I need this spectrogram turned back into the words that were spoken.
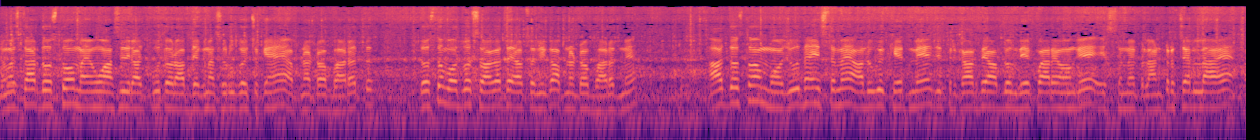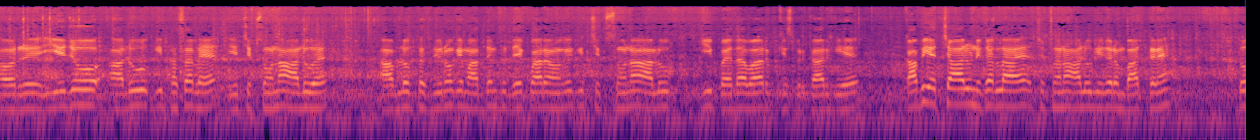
नमस्कार दोस्तों, मैं हूँ आशीष राजपूत और आप देखना शुरू कर चुके हैं अपना टॉप भारत। दोस्तों, बहुत बहुत स्वागत है आप सभी का अपना टॉप भारत में। आज दोस्तों, हम मौजूद हैं इस समय आलू के खेत में, जिस प्रकार से आप लोग देख पा रहे होंगे, इस समय प्लांटर चल रहा है और ये जो आलू की फ़सल है, ये चिकसोना आलू है। आप लोग तस्वीरों के माध्यम से देख पा रहे होंगे कि चिकसोना आलू की पैदावार किस प्रकार की है। काफ़ी अच्छा आलू निकल रहा है, चिकसोना आलू की अगर हम बात करें तो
